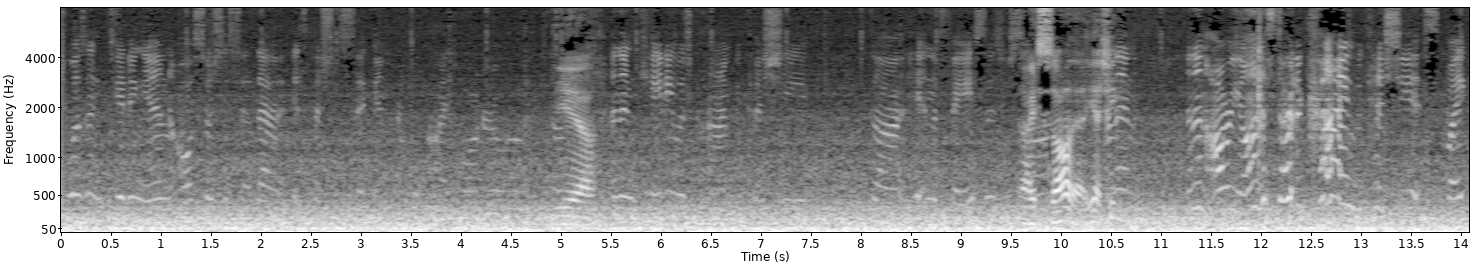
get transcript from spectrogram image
she wasn't getting in. Also, she said that it's because she's sick and her whole eyes water a lot. And. Yeah. And then Katie was crying because she got hit in the face. As you saw. I saw that. Yeah, she. And then, Ariana started crying because she had spiked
